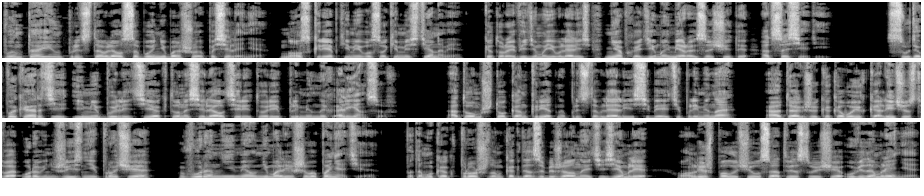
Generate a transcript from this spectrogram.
Пантаин представлял собой небольшое поселение, но с крепкими и высокими стенами, которые, видимо, являлись необходимой мерой защиты от соседей. Судя по карте, ими были те, кто населял территории племенных альянсов. О том, что конкретно представляли из себя эти племена, а также каково их количество, уровень жизни и прочее, Ворон не имел ни малейшего понятия, потому как в прошлом, когда забежал на эти земли, он лишь получил соответствующее уведомление,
